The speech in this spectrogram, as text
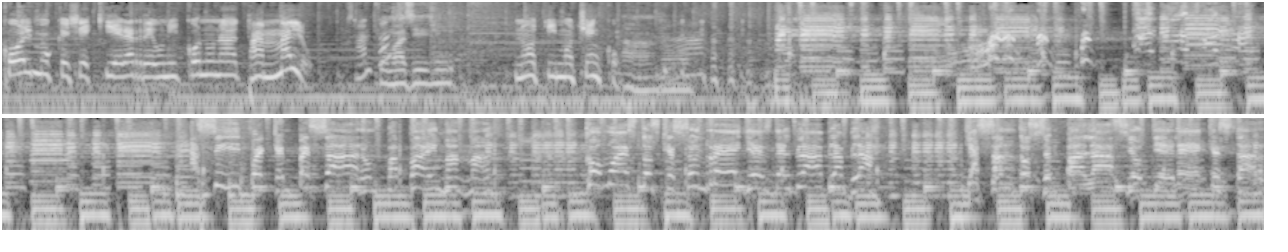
colmo que se quiera reunir con una tan malo. ¿Santos? ¿Cómo así? sí? No, Timochenko. Ah, no. Fue que empezaron papá y mamá, como estos que son reyes del bla bla bla. Ya Santos en palacio tiene que estar,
